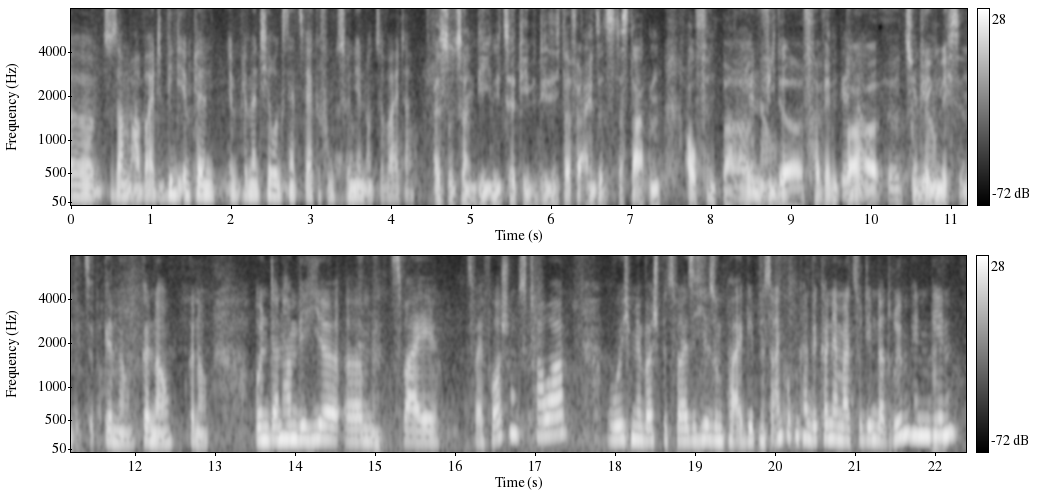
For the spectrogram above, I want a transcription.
äh, zusammenarbeitet, wie die Implementierungsnetzwerke funktionieren und so weiter. Also sozusagen die Initiative, die sich dafür einsetzt, dass Daten auffindbar, genau. wiederverwendbar, genau. äh, zugänglich genau. sind etc. Genau, genau, genau. Und dann haben wir hier ähm, zwei, zwei Forschungstower, wo ich mir beispielsweise hier so ein paar Ergebnisse angucken kann. Wir können ja mal zu dem da drüben hingehen. Mhm.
